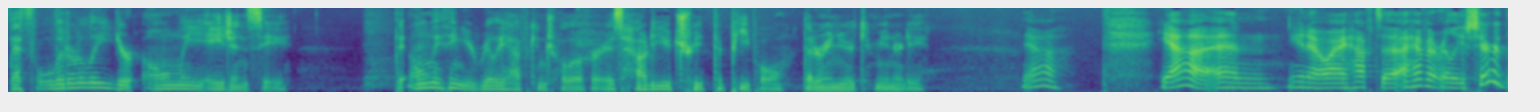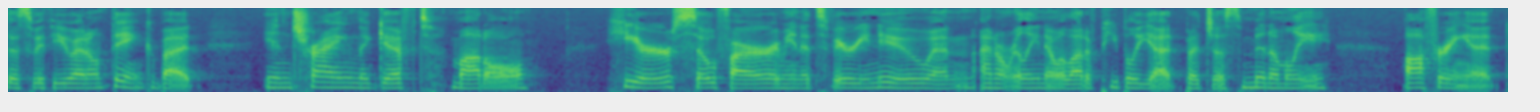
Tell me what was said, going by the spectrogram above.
That's literally your only agency. The only thing you really have control over is how do you treat the people that are in your community. Yeah. Yeah. And, you know, I have to, I haven't really shared this with you, I don't think, but in trying the gift model here so far, I mean, it's very new and I don't really know a lot of people yet, but just minimally offering it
